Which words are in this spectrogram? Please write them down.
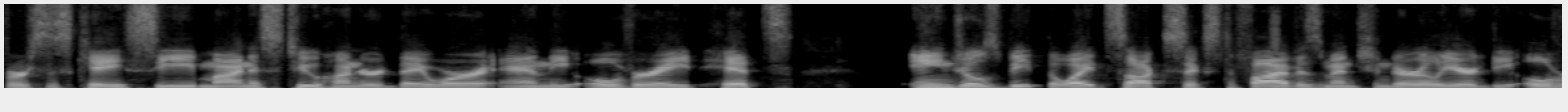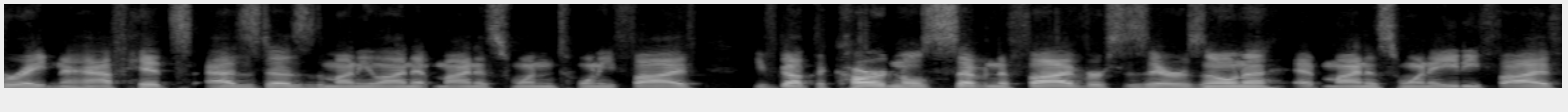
versus KC minus two hundred. They were, and the over eight hits. Angels beat the White Sox six to five, as mentioned earlier. The over eight and a half hits, as does the money line at minus one twenty five. You've got the Cardinals seven to five versus Arizona at minus one eighty five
